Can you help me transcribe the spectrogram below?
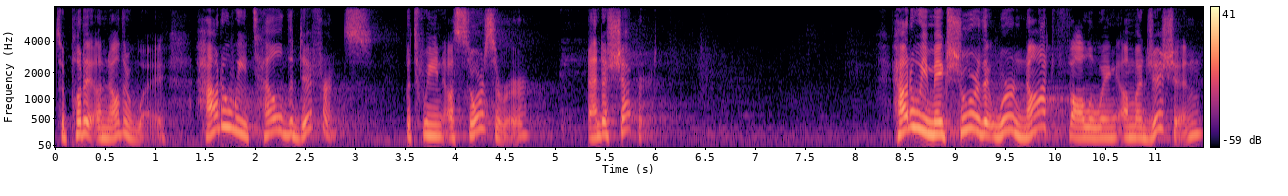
To put it another way, how do we tell the difference between a sorcerer and a shepherd? How do we make sure that we're not following a magician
